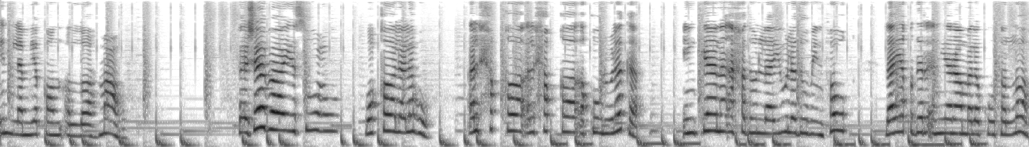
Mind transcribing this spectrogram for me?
إن لم يكن الله معه. فأجاب يسوع وقال له الحق الحق أقول لك إن كان أحد لا يولد من فوق لا يقدر أن يرى ملكوت الله.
